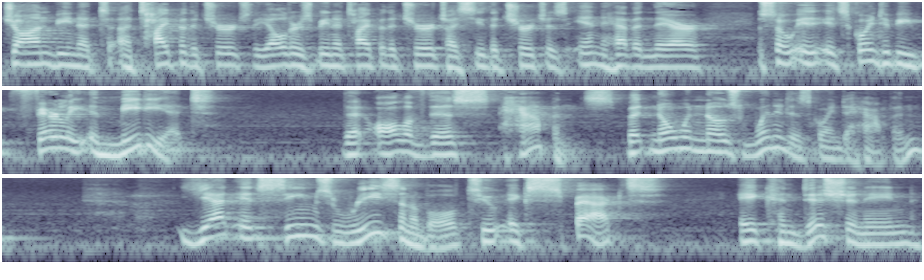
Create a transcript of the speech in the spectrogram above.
John being a, type of the church, the elders being a type of the church, I see the church is in heaven there. So, it, it's going to be fairly immediate that all of this happens, but no one knows when it is going to happen. Yet, it seems reasonable to expect a conditioning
